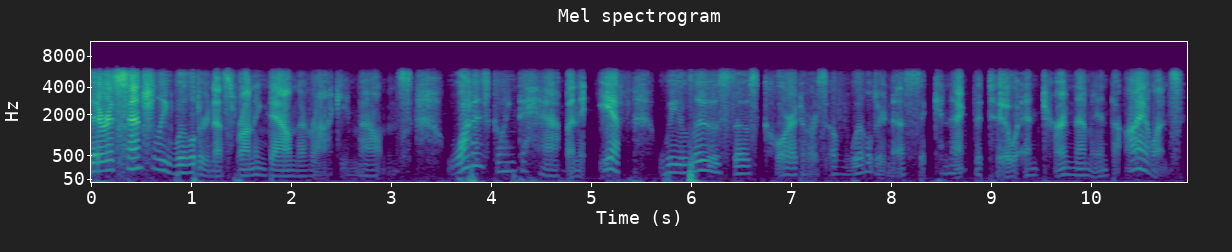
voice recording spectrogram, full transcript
that are essentially wilderness running down the Rocky Mountains. What is going to happen if we lose those corridors of wilderness that connect the two and turn them into islands?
